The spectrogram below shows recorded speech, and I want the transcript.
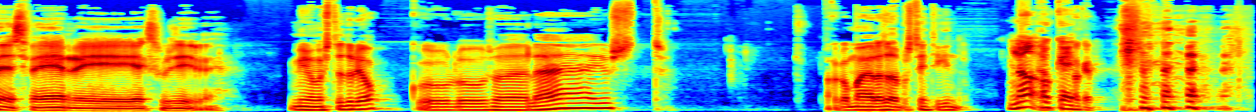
BSVR-i eksklusiiv või? minu meelest ta tuli Oculusele just, aga ma ei ole sada protsenti kindel. no okei okay. okay.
